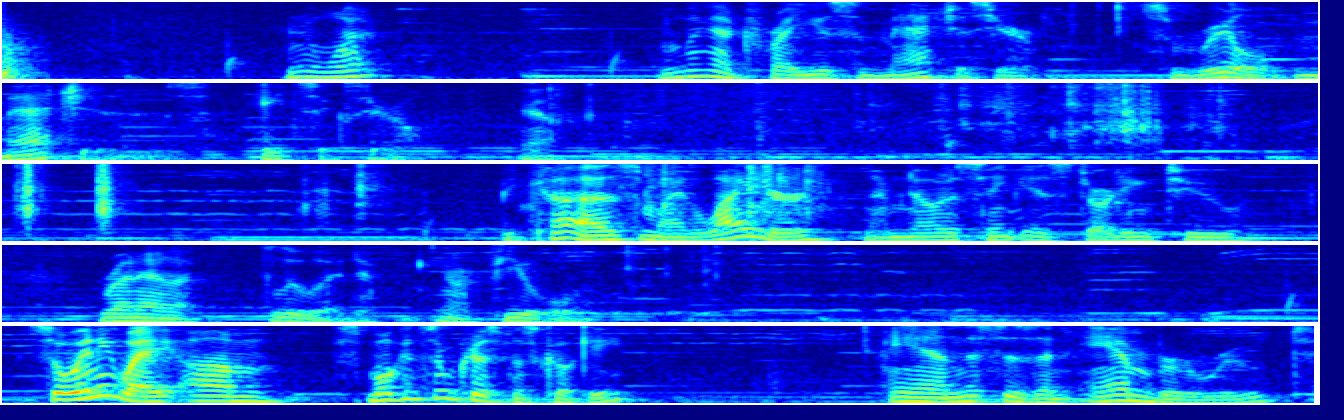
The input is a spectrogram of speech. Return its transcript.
you know what? I'm gonna try to use some matches here. Some real matches. 860. Yeah. Because my lighter, I'm noticing, is starting to run out of fluid or fuel. So anyway, um, smoking some Christmas cookie. And this is an amber root.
